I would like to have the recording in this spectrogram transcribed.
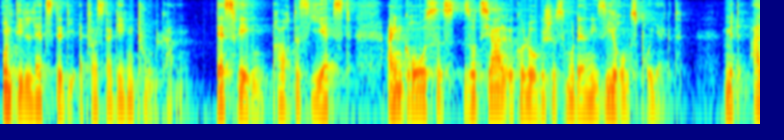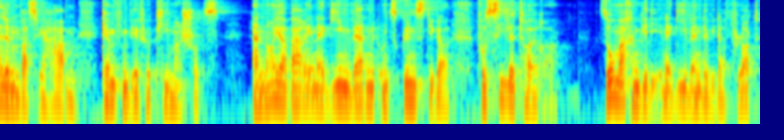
und die letzte, die etwas dagegen tun kann. Deswegen braucht es jetzt ein großes sozialökologisches Modernisierungsprojekt. Mit allem, was wir haben, kämpfen wir für Klimaschutz. Erneuerbare Energien werden mit uns günstiger, fossile teurer. So machen wir die Energiewende wieder flott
